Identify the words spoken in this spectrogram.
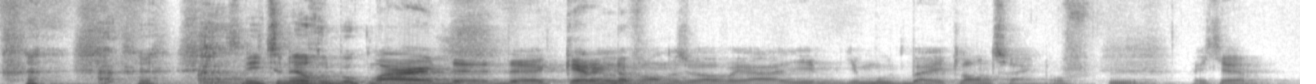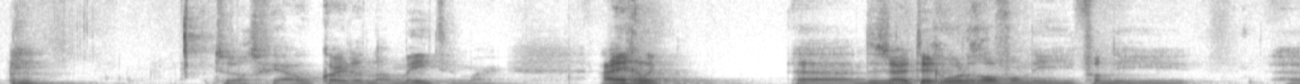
het is niet zo'n heel goed boek, maar de, de kern daarvan is wel van ja, je, je moet bij je klant zijn. Of Hm. weet je, toen dacht ik van ja, hoe kan je dat nou meten? Maar eigenlijk, eh, er zijn tegenwoordig al van die, van die eh,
